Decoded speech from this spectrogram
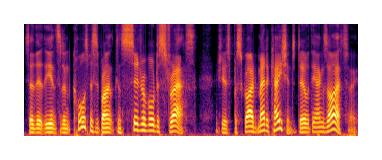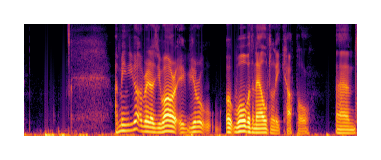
said that the incident caused Mrs. Bryant considerable distress and she was prescribed medication to deal with the anxiety. I mean, you got to realize you are you're at war with an elderly couple, and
